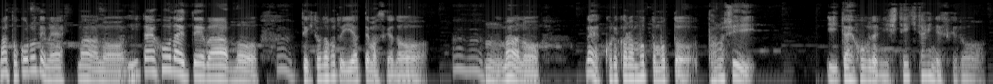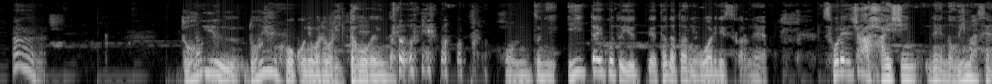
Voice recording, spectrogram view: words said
うんまあ、ところでね、まあ、あの、言いたい放題って言えば、もうんう、適当なこと言い合ってますけど、うんうん。うん、まあ、あの、ね、これからもっともっと楽しい言いたい放題にしていきたいんですけど、うん。どういう、どういう方向に我々行った方がいいんだろう。どういう方向？本当に。言いたいこと言って、ただ単に終わりですからね。それじゃあ配信ね、伸びません。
